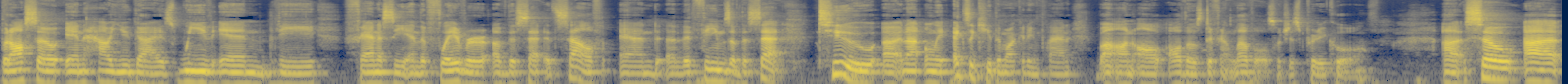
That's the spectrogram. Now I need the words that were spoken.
but also in how you guys weave in the fantasy and the flavor of the set itself and uh, the themes of the set to uh, not only execute the marketing plan but on all, all those different levels, which is pretty cool. Uh, so, uh,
